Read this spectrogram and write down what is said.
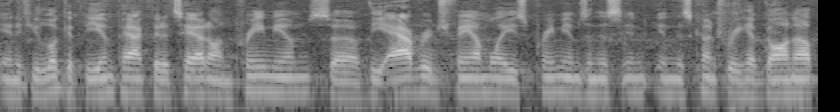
And if you look at the impact that it's had on premiums, uh, the average family's premiums in this in, in this country have gone up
